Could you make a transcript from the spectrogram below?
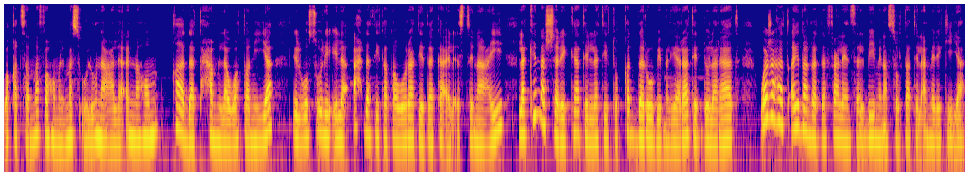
وقد صنفهم المسؤولون على أنهم قادة حملة وطنية للوصول إلى أحدث تطورات الذكاء الاصطناعي لكن الشركات التي تقدر بمليارات الدولارات واجهت أيضا رد فعل سلبي من السلطات الأمريكية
